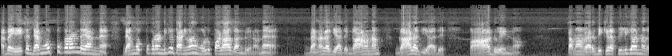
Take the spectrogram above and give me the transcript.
හැබැයි ඒක දැන් ඔප්පු කරන්න යන්නේ දැන් ඔප්පු කරන්න ගියොත් අනිවාර්යෙන් ඔලු පලා ගන්න වෙනවා නෑ. බැනලා ගියාද? ගානෝ නම් ගාලා ගියාද? පාඩු වෙනවා. තමන් වැරදි කියලා පිළිගන්නද?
